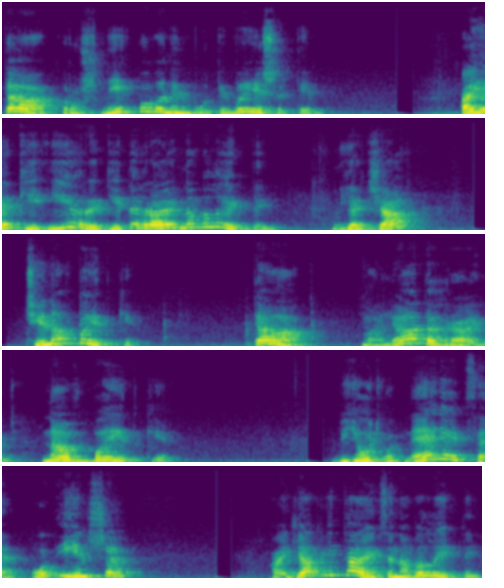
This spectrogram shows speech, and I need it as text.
Так, рушник повинен бути вишитим. А які ігри діти грають на Великдень? М'яча чи навбитки? Так, малята грають навбитки. Б'ють одне яйце об інше. А як вітаються на Великдень?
